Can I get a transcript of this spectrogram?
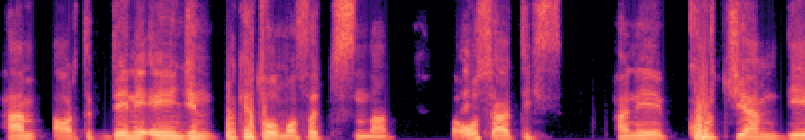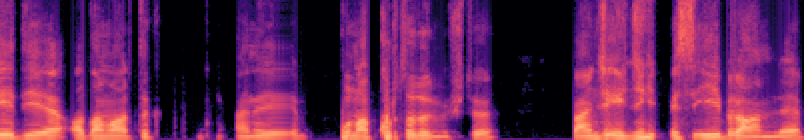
Hem artık Danny Ainge'in paket olması açısından. O Celtics hani kurt GM diye diye adam artık hani buna kurta dönmüştü. Bence Ainge'in gitmesi iyi bir hamle.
